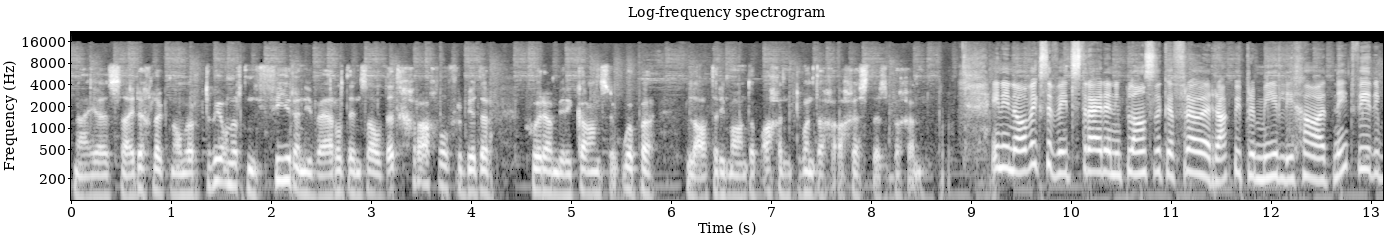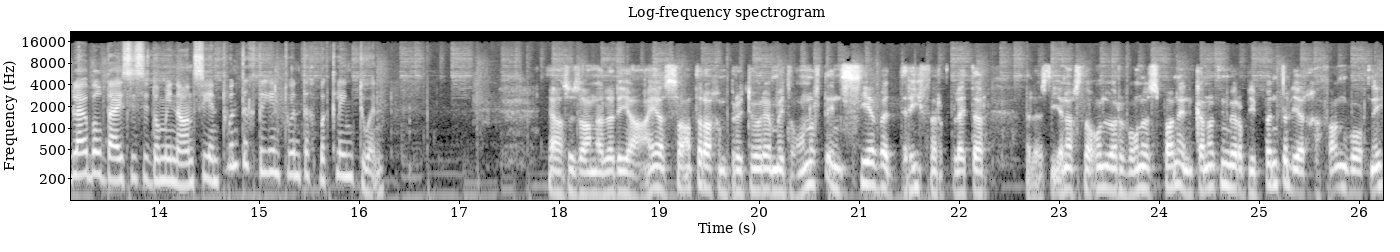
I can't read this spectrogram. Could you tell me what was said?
Nou hy is heidaglik nommer 204 in die wêreld en sal dit graag wil verbeter voor die Amerikaanse Ope later die maand op 28 Augustus begin. En die naweek se wedstryde in die plaaslike vroue rugby Premier Liga het net weer die Blue Bulls se dominansie in 2023 beklemtoon. Ja, Susan, hulle die Haie Saterdag in Pretoria met 107-3 verpletter. Hulle is die enigste onoorwonde span en kan ook nie meer op die punteleer gevang word nie.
